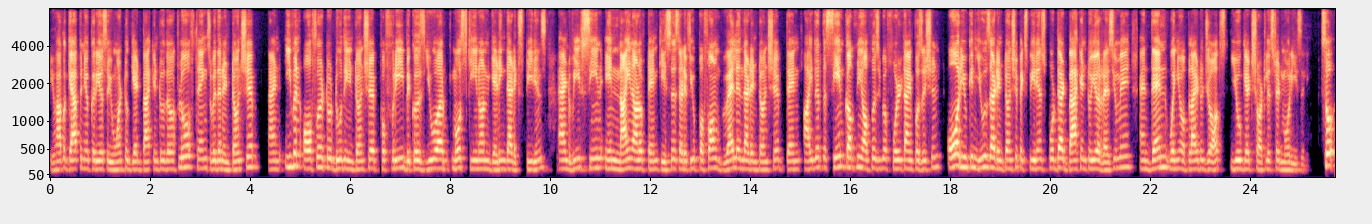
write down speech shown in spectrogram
you have a gap in your career. So you want to get back into the flow of things with an internship and even offer to do the internship for free because you are most keen on getting that experience. And we've seen in nine out of 10 cases that if you perform well in that internship, then either the same company offers you a full time position or you can use that internship experience, put that back into your resume. And then when you apply to jobs, you get shortlisted more easily. So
